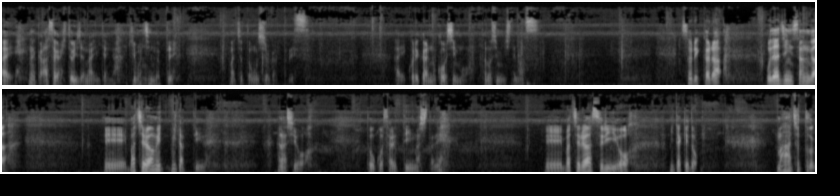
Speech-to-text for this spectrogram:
はい、なんか朝が1人じゃないみたいな気持ちになって、まあ、ちょっと面白かったです。はい、これからの更新も楽しみにしてます。それから、小田陣さんが、えー、バチェラーを見たっていう 話を投稿されていましたね。えー、バチェラー3を見たけど、まあちょっと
